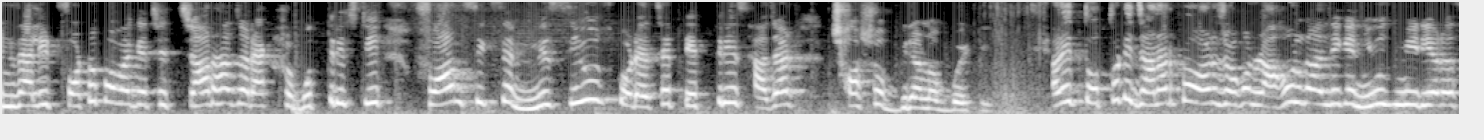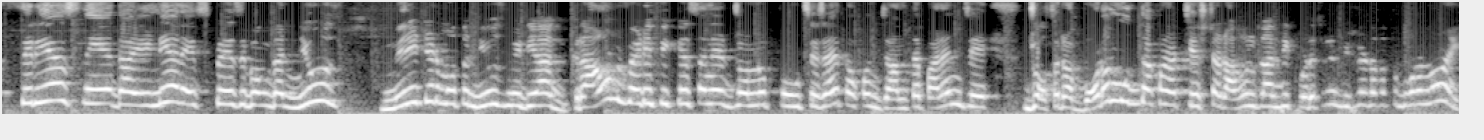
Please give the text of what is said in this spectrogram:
ইনভ্যালিড ফটো পাওয়া গেছে চার হাজার একশো বত্রিশটি ফর্ম সিক্সে মিসইউজ করেছে তেত্রিশ হাজার ছশো বিরানব্বইটি। আর এই তথ্যটি জানার পর যখন রাহুল গান্ধীকে নিউজ মিডিয়ারা সিরিয়াস নিয়ে দ্য ইন্ডিয়ান এক্সপ্রেস এবং দ্য নিউজ মিনিটের মতো নিউজ মিডিয়া গ্রাউন্ড ভেরিফিকেশনের জন্য পৌঁছে যায়, তখন জানতে পারেন যে যতটা বড় মুদ্রা করার চেষ্টা রাহুল গান্ধী করেছিলেন, বিষয়টা তত বড় নয়।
